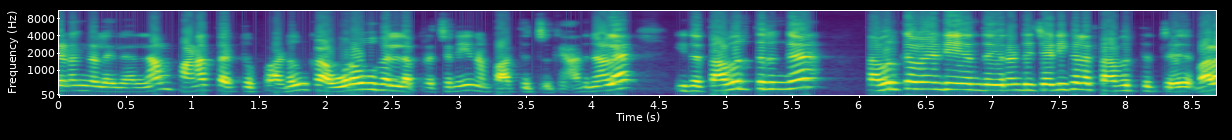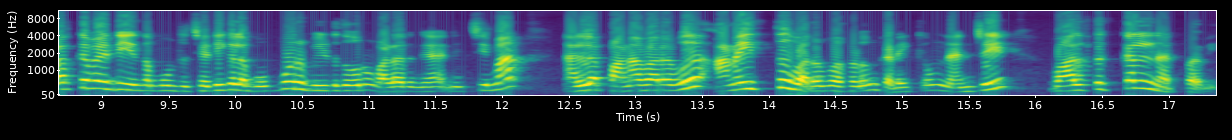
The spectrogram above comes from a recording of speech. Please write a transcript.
இடங்களிலெல்லாம் பணத்தட்டுப்பாடும் க உறவுகள்ல பிரச்சனையும் நான் பார்த்துட்டு இருக்கேன் அதனால இதை தவிர்த்துருங்க. தவிர்க்க வேண்டிய இந்த இரண்டு செடிகளை தவிர்த்துட்டு வளர்க்க வேண்டிய இந்த மூன்று செடிகளை ஒவ்வொரு வீடுதோறும் வளருங்க. நிச்சயமா நல்ல பணவரவு அனைத்து வரவுகளும் கிடைக்கும். நன்றி. வாழ்த்துக்கள் நற்பவி.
